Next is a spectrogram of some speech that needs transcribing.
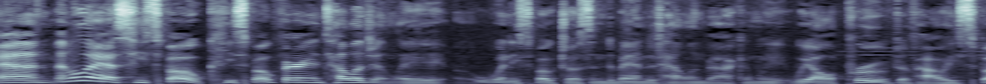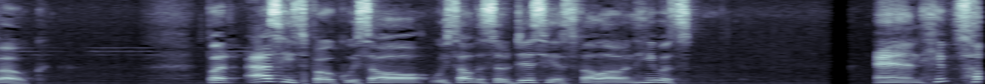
And Menelaus, he spoke. He spoke very intelligently when he spoke to us and demanded Helen back, and we, we all approved of how he spoke. But as he spoke, we saw we saw this Odysseus fellow, and he was and he was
